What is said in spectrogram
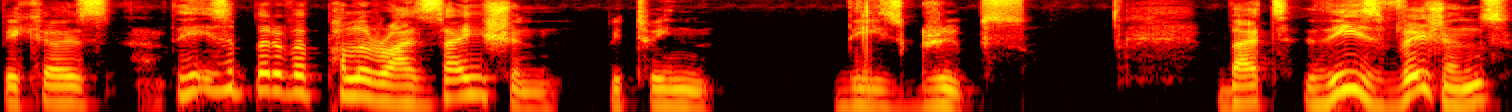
because there is a bit of a polarization between these groups. But these visions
